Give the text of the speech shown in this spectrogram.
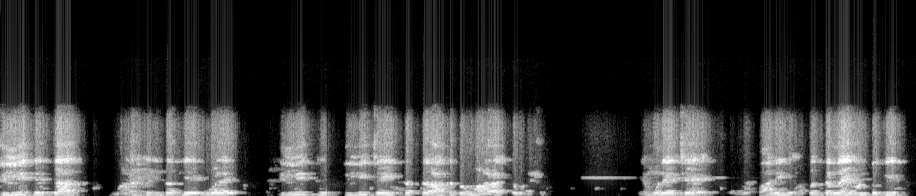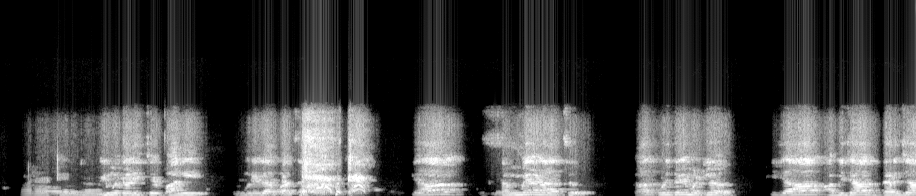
दिल्ली ते त्यात महाराष्ट्र गीतातली एक ओळ आहे. दिल्ली दिल्लीचेही तत्त राखतो महाराष्ट्र भाषा. यमुनेचे पाणी आपण त्यांना हे म्हणतो की भीमतडीचे पाणी यमुनेला पाहतात त्या संमेलनाचं काल कोणीतरी म्हटलं की या अभिजात दर्जा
